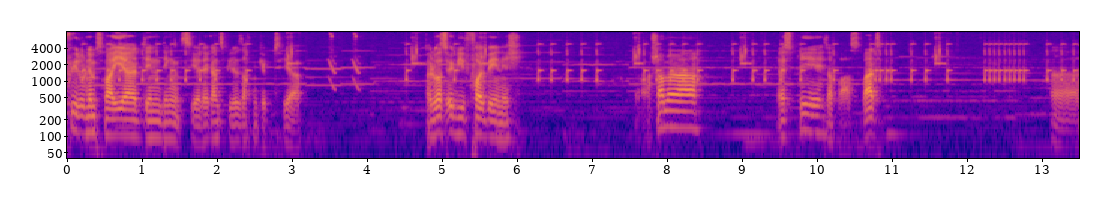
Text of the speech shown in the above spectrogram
Goofy, du nimmst mal hier den Dingens hier, der ganz viele Sachen gibt hier. Weil du hast irgendwie voll wenig. schauen wir. Esprit, das war's. Was? Äh,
